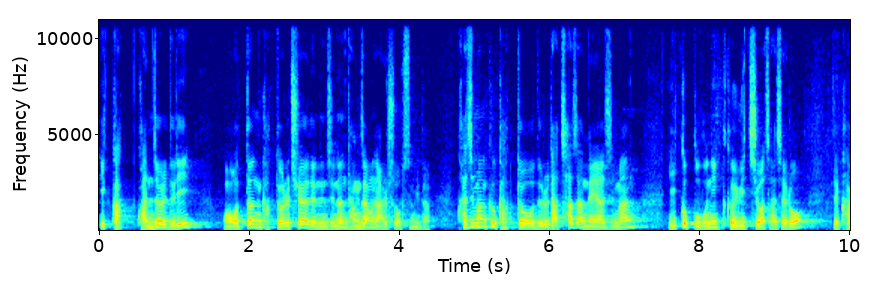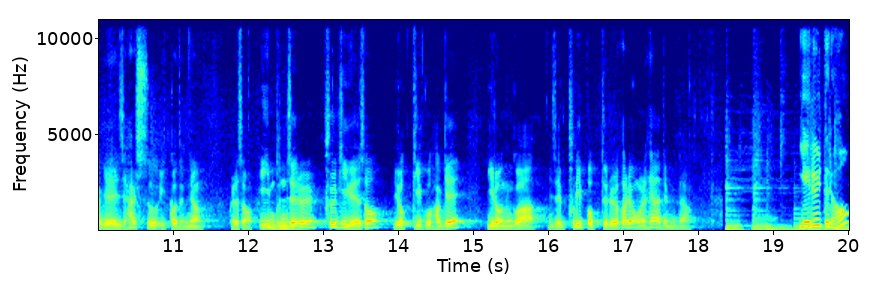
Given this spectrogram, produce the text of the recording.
이 각 관절들이 어, 어떤 각도를 취해야 되는지는 당장은 알 수 없습니다. 하지만 그 각도들을 다 찾아내야지만 이 끝부분이 그 위치와 자세로 이제 가게 이제 할 수 있거든요. 그래서 이 문제를 풀기 위해서 역기구학의 이론과 이제 풀이법들을 활용을 해야 됩니다. 예를 들어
